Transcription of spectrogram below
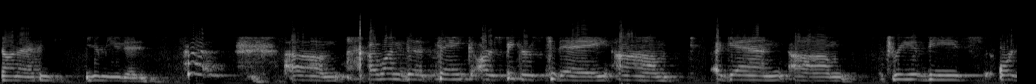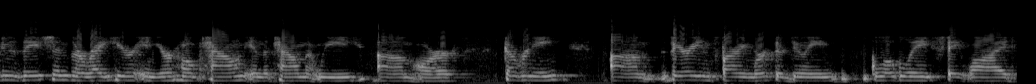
Donna, I think you're muted. Um, I wanted to thank our speakers today. Um, again, um, three of these organizations are right here in your hometown, in the town that we um, are governing. Um, very inspiring work they're doing globally, statewide.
